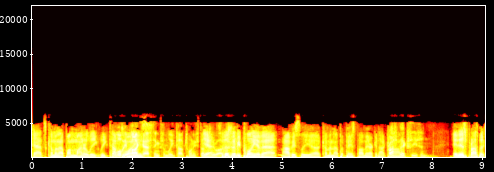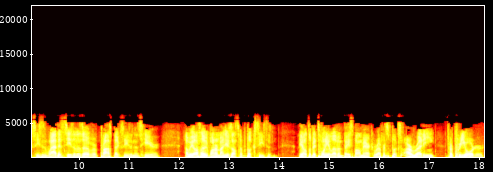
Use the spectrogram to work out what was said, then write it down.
chats coming up on the minor league league And top we'll be 20s. podcasting some league top twenty stuff yeah, too. so there's going to be plenty of that, obviously, uh, coming up at BaseballAmerica.com. prospect season. It is prospect season. Wabbit season is over. Prospect season is here. Uh, we also want to remind you it's also book season. The Ultimate 2011 Baseball America reference books are ready for pre-order.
